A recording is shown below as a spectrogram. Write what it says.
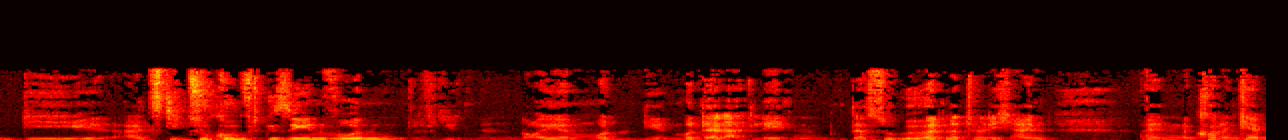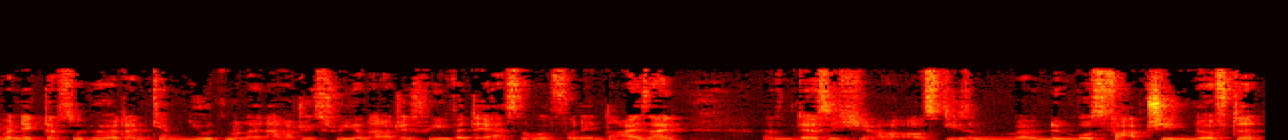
die als die Zukunft gesehen wurden, die neue Mod die Modellathleten. Dazu gehört natürlich ein ein Colin Kaepernick, dazu gehört ein Cam Newton und ein RG3 und RG3 wird der erste wohl von den drei sein, ähm, der sich äh, aus diesem äh, Nimbus verabschieden dürfte,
